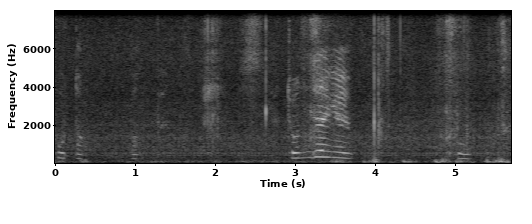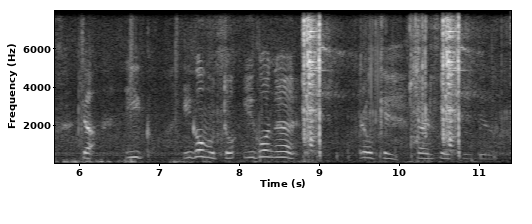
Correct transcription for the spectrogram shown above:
포당 방패. 전쟁에 있고 자 이거 이거부터 이거는 이렇게 짤수 있습니다.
